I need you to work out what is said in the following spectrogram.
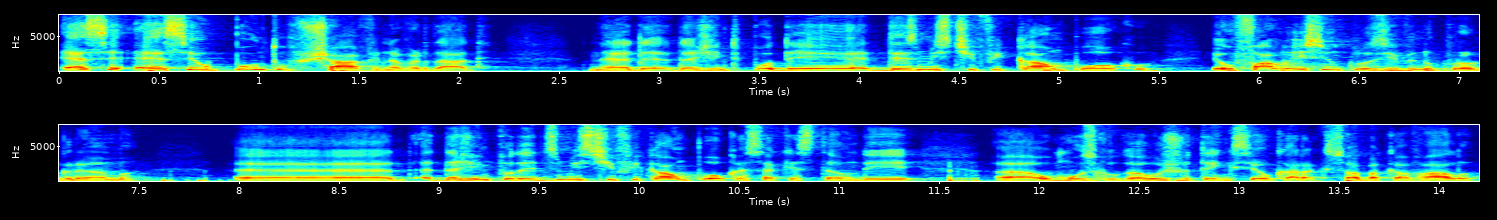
esse, esse é o ponto chave, na verdade, né? Da gente poder desmistificar um pouco. Eu falo isso inclusive no programa é, da gente poder desmistificar um pouco essa questão de uh, o músico gaúcho tem que ser o cara que sobe a cavalo.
